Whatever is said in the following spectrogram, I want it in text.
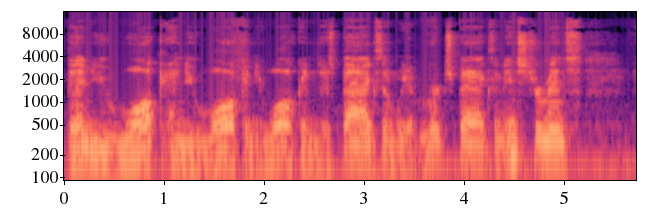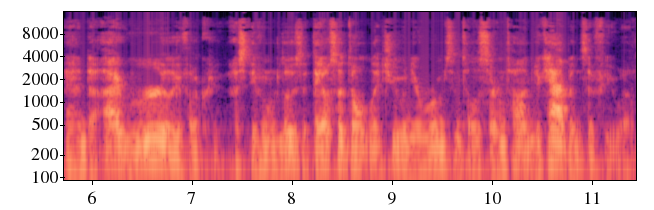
Then you walk and you walk and you walk, and there's bags, and we have merch bags and instruments. And uh, I really thought uh, Stephen would lose it. They also don't let you in your rooms until a certain time, your cabins, if you will.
